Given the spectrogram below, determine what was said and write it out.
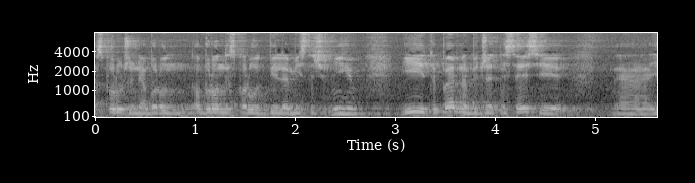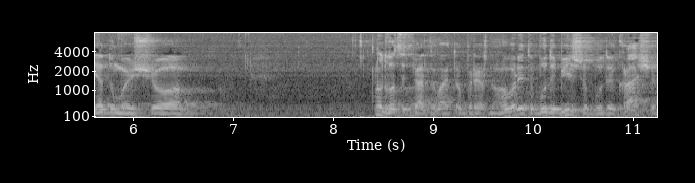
спорудження оборон, оборонних споруд біля міста Чернігів. І тепер на бюджетній сесії е, я думаю, що ну 25, давайте обережно говорити, буде більше, буде краще.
